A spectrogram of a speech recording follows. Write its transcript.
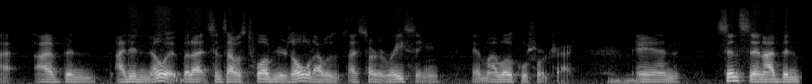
I, I've been. I didn't know it, but I, since I was 12 years old, I was I started racing at my local short track, and since then I've been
